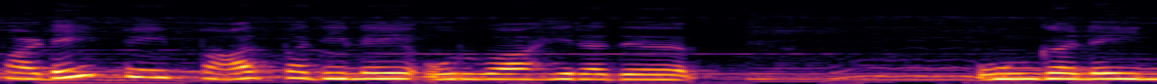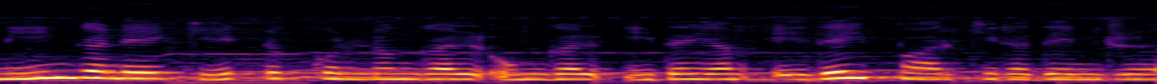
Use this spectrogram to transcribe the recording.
படைப்பை பார்ப்பதிலே உருவாகிறது. உங்களை நீங்களே கேட்டுக்கொள்ளுங்கள். உங்கள் இதயம் எதை பார்க்கிறதென்று?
